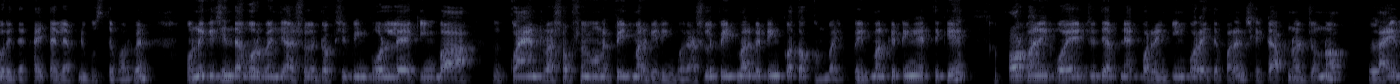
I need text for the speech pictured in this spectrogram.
করে দেখাই, তাহলে আপনি বুঝতে পারবেন। অনেকে চিন্তা করবেন যে আসলে ড্রপশিপিং করলে কিংবা ক্লায়েন্টরা সবসময় মনে পেইড মার্কেটিং করে। আসলে পেইড মার্কেটিং কতক্ষণ ভাই? পেইড মার্কেটিং এর থেকে অর্গানিক ওয়ে যদি আপনি একবার র্যাঙ্কিং করাইতে পারেন, সেটা আপনার জন্য লাইফ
